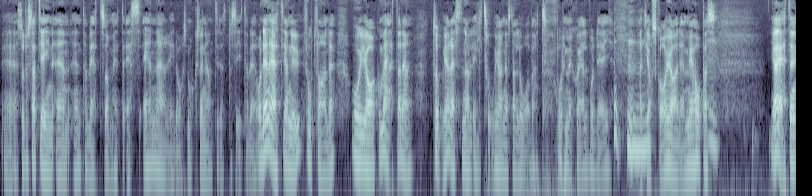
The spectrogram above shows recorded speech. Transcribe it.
Eh, Så då satte jag in en, en tablett som heter SNRI då, som också är en antidepressiv tablett. Och den äter jag nu fortfarande. Och jag kommer äta den, tror jag resten av, eller tror jag nästan lovat, både mig själv och dig, att jag ska göra det. Men jag hoppas, jag äter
